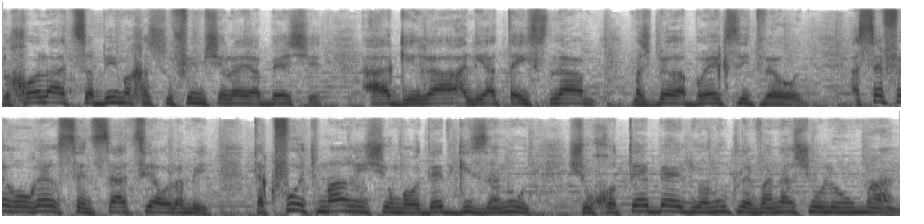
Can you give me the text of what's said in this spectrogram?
בכל העצבים החשופים של היבשת, ההגירה, עליית האסלאם, משבר הברקזיט ועוד. הספר עורר סנסציה עולמית. תקפו את מארי שהוא מעודד גזענות, שהוא חוטא בעליונות לבנה שהוא לאומן.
